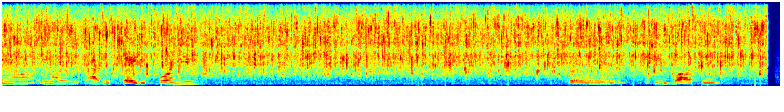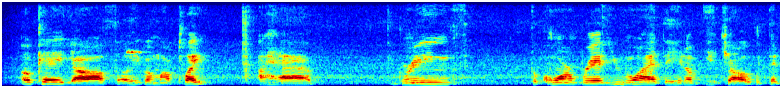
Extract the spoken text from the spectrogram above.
down. And I have it plated for you. So keep watching. Okay, y'all. So here go my plate. I have greens, the cornbread. You know I had to hit up, hit y'all with that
